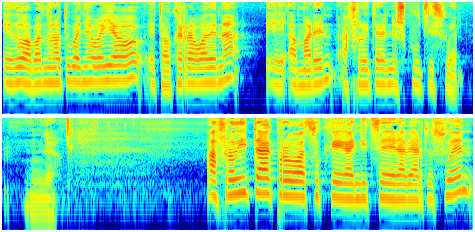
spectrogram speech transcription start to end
edo abandonatu baino gehiago, eta okerragoa dena, e, amaren Afroditaren esku utzi zuen. Ja. Afroditak proba batzuk gainditzera behartu zuen,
